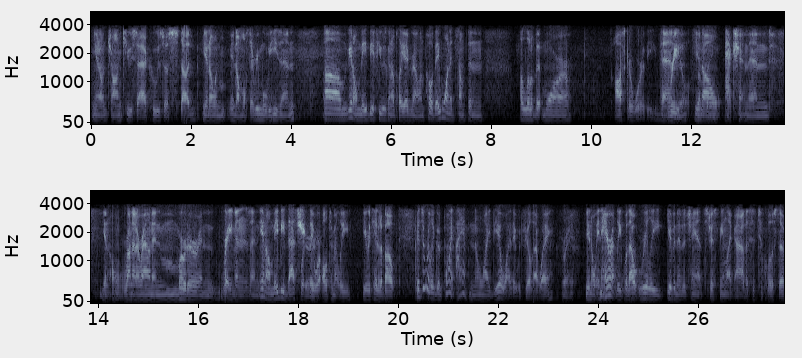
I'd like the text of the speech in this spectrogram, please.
you know John Cusack, who's a stud, you know, in in almost every movie he's in, um, you know, maybe if he was going to play Edgar Allan Poe, they wanted something a little bit more Oscar worthy than Real, you know, action and you know, running around and murder and ravens and you know, maybe that's what they were ultimately irritated about. It's a really good point. I have no idea why they would feel that way. right. You know, inherently without really giving it a chance, just being like, ah, this is too close to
